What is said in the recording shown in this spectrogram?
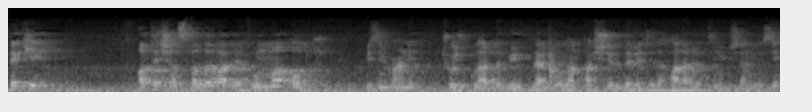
peki ateş hastalığı var ya humma olur. Bizim hani çocuklarda büyüklerde olan aşırı derecede hararetin yükselmesi.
